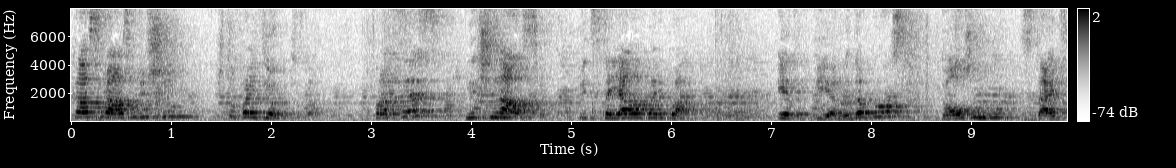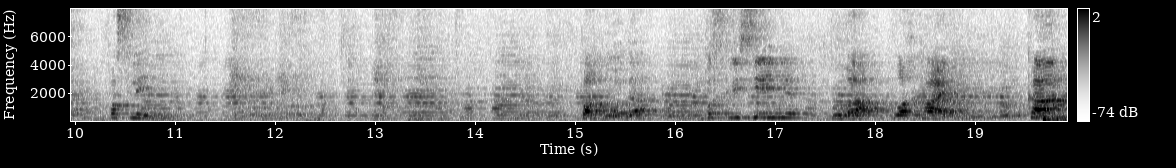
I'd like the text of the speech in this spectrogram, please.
Ка сразу решил, что пойдет туда. Процесс начинался, предстояла борьба. Этот первый допрос должен был стать последним. Погода в воскресенье была плохая. Ка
